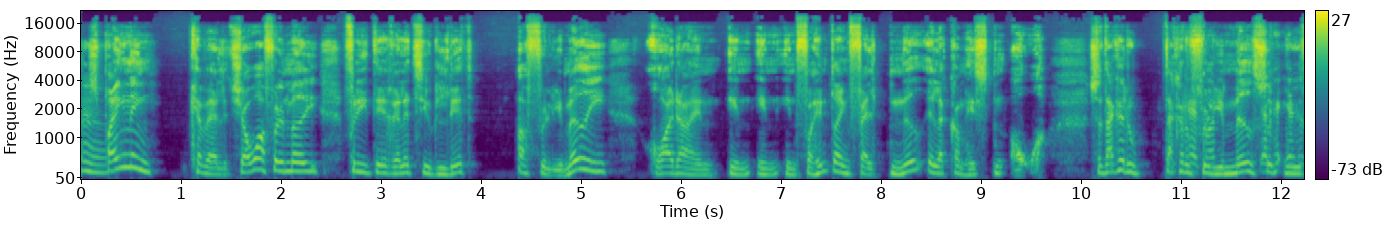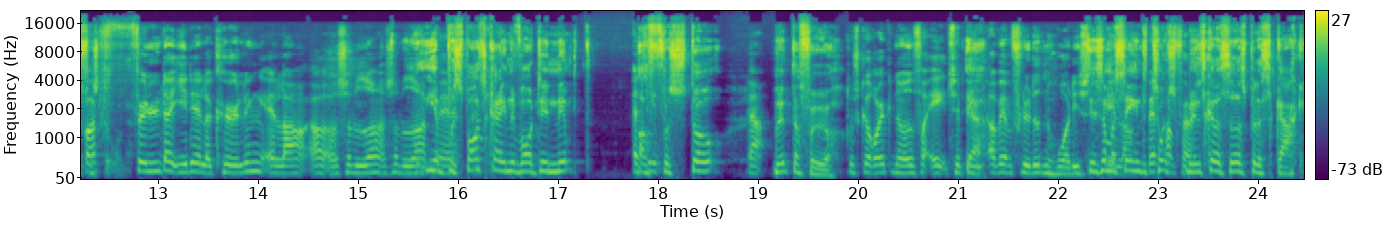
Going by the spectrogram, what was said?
Mm. Springning kan være lidt sjovere at følge med i, fordi det er relativt let at følge med i. Røg der en, en, en, en forhindring, faldt den ned, eller kom hesten over. Så der kan du der kan du følge godt, med som jeg kan, jeg kan godt følge dig i det, eller curling, eller og, og så videre, og så videre. Ja, på sportsgrene, hvor det er nemt altså, at forstå, ja. hvem der fører. Du skal rykke noget fra A til B, ja. og hvem flyttede den hurtigst. Det er som at se en to mennesker, der sidder og spiller skak.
